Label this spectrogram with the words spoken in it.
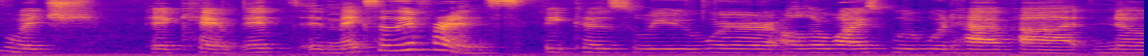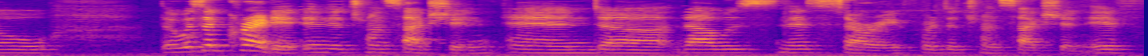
which it came it, it makes a difference because we were otherwise we would have had no there was a credit in the transaction and uh, that was necessary for the transaction if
